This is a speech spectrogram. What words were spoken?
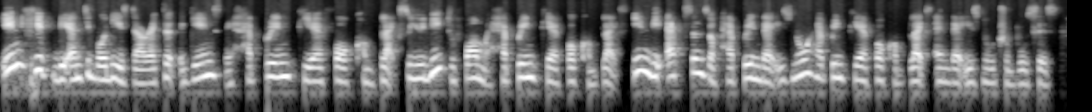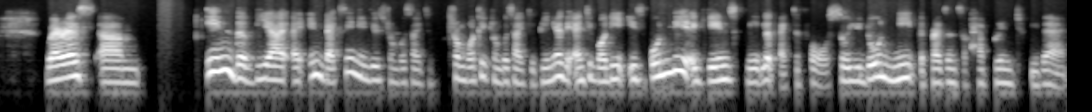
In HIT, the antibody is directed against the heparin PF4 complex. So you need to form a heparin PF4 complex. In the absence of heparin, there is no heparin PF4 complex and there is no thrombosis. Whereas um, in the VI, uh, in vaccine-induced thrombocyto- thrombotic thrombocytopenia, the antibody is only against platelet factor 4. So you don't need the presence of heparin to be there.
